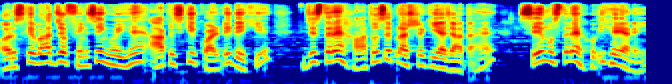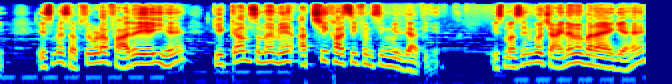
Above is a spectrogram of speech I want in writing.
और उसके बाद जो फिनिशिंग हुई है, आप इसकी क्वालिटी देखिए, जिस तरह हाथों से प्लास्टर किया जाता है, सेम उस तरह हुई है या नहीं। इसमें सबसे बड़ा फ़ायदा यही है कि कम समय में अच्छी खासी फिनिशिंग मिल जाती है। इस मशीन को चाइना में बनाया गया है।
